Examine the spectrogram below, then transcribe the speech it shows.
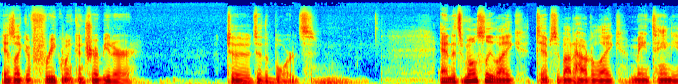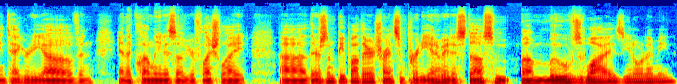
is like a frequent contributor to to the boards. And it's mostly like tips about how to like maintain the integrity of and and the cleanliness of your fleshlight. Uh, there's some people out there trying some pretty innovative stuff, some uh, moves wise. You know what I mean?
